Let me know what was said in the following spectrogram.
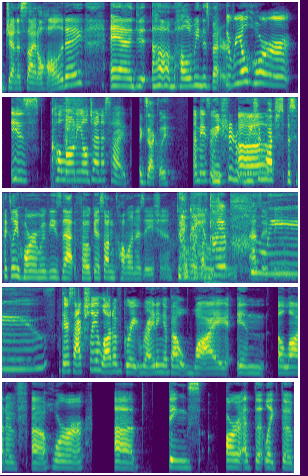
genocidal holiday, and um, Halloween is better. the real horror is colonial genocide. exactly. Amazing. we should we should Uh, watch specifically horror movies that focus on colonization. Oh, God. colonialism Gaia, as a theme. please. There's actually a lot of great writing about why in a lot of uh, horror uh, things are at the like the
